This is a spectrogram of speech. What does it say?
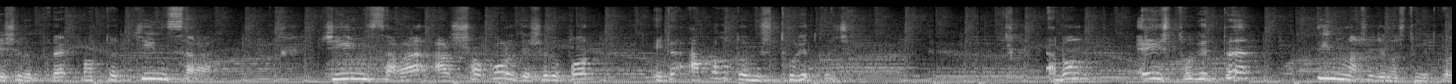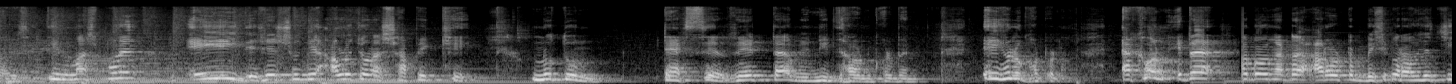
দেশের উপর একমাত্র চীন ছাড়া চীন ছাড়া আর সকল দেশের উপর এটা আপাতত উনি স্থগিত করেছেন। এবং এই স্থগিতটা তিন মাসের জন্য স্থগিত করা হয়েছে। তিন মাস পরে এই দেশের সঙ্গে আলোচনার সাপেক্ষে নতুন ট্যাক্সের রেটটা উনি নির্ধারণ করবেন। এই হলো ঘটনা। এখন এটা বরং একটা আরও একটা বেশি করা হয়েছে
